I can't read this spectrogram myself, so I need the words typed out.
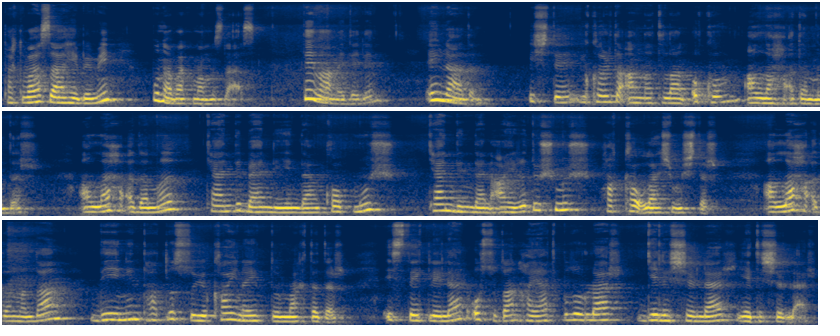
Takva sahibi mi? Buna bakmamız lazım. Devam edelim. Evladım, işte yukarıda anlatılan okum Allah adamıdır. Allah adamı kendi benliğinden kopmuş, kendinden ayrı düşmüş, hakka ulaşmıştır. Allah adamından dinin tatlı suyu kaynayıp durmaktadır. İstekliler o sudan hayat bulurlar, gelişirler, yetişirler.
